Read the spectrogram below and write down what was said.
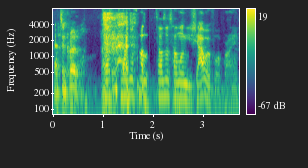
That's incredible. Tells, tells us how, tells us how long you shower for, Brian.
